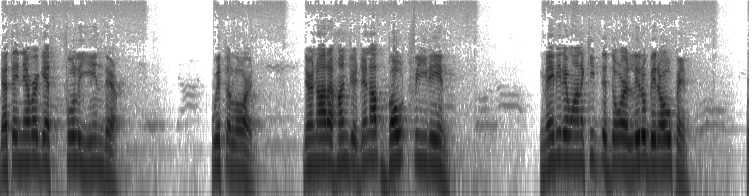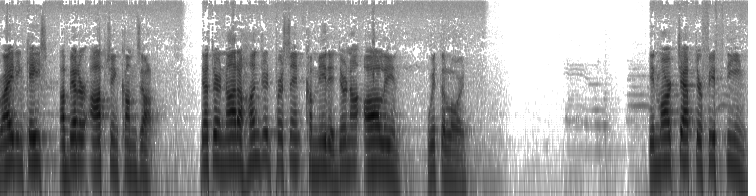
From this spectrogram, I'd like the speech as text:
That they never get fully in there with the Lord. They're not a hundred, they're not boat feet in. Maybe they want to keep the door a little bit open, right, in case a better option comes up. That they're not a hundred percent committed. They're not all in with the Lord in Mark chapter 15.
